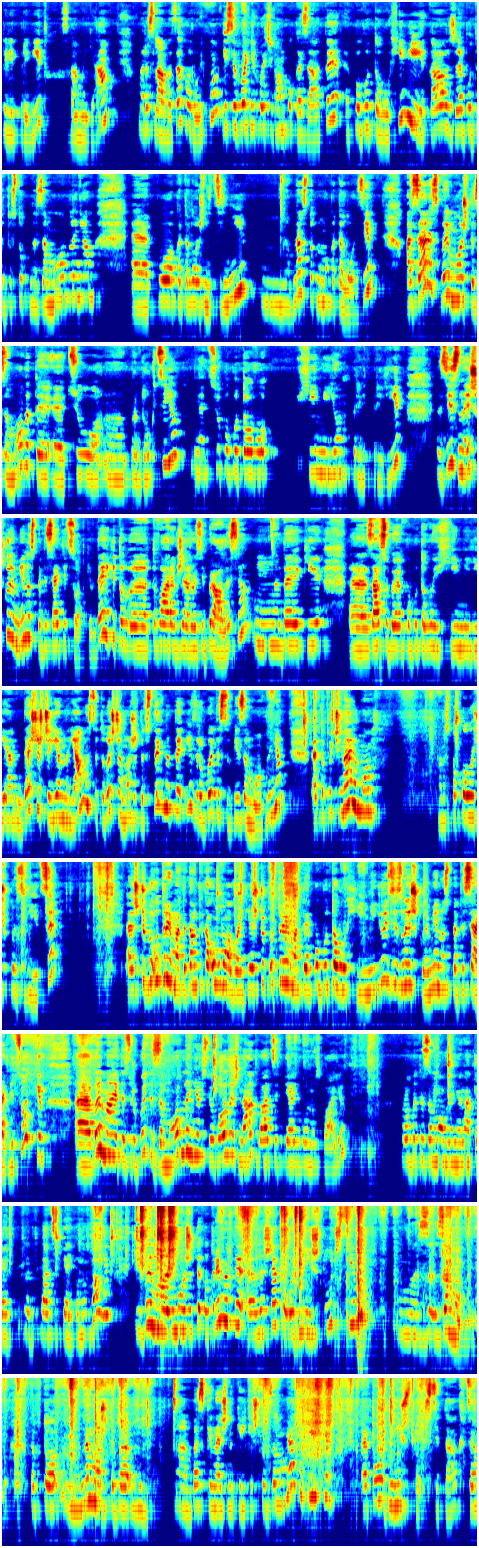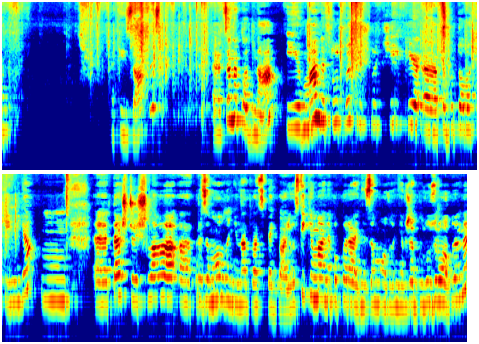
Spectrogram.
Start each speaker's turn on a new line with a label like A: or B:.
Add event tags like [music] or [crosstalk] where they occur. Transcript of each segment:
A: Привіт-привіт! З вами я, Мирослава Загоруйко, і сьогодні хочу вам показати е, побутову хімію, яка вже буде доступна замовленням е, по каталожній ціні в наступному каталозі. А зараз ви можете замовити е, цю продукцію, цю побутову хімію. Привіт-привіт! Зі знижкою мінус 50%. Деякі е, товари вже розібралися, деякі е, засоби побутової хімії, дещо ще є в наявності, то ви ще можете встигнути і зробити собі замовлення. Е, То починаємо розпаковочку звідси. Щоб отримати, там така умова є, щоб отримати побутову хімію зі знижкою мінус 50%, е, ви маєте зробити замовлення всього лиш на 25 бонус балів. Робите замовлення на 5, 25 бонус балів, і ви можете отримати е, лише по одній штучці з замовлення. Тобто не можете е, безкінечну кількість штук замовляти, тільки е, по одній штучці. Так, це такий захист. Е, Це накладна, і в мене тут виключно тільки е, побутова хімія, е, та, що йшла при замовленні на 25 балів. Оскільки в мене попереднє замовлення вже було зроблене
